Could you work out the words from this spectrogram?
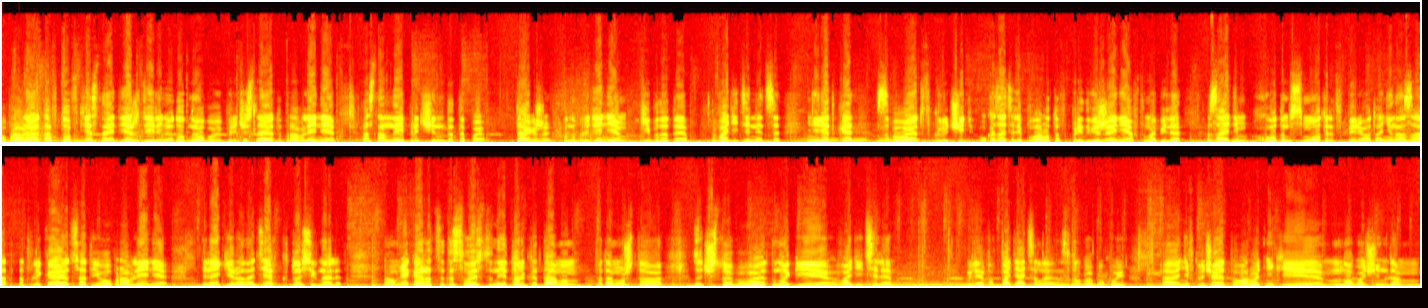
Управляют авто в тесной одежде или неудобной обуви, перечисляют управление основные причины ДТП. Также, по наблюдениям ГИБДД, водительницы нередко забывают включить указатели поворотов при движении автомобиля задним ходом, смотрят вперед, а не назад, отвлекаются от его управления, реагируя на тех, кто сигналит. Ну, мне кажется, это свойственно не только дамам, потому что зачастую бывают многие водители, или водятелы с другой буквой, а, не включают поворотники. Много очень там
